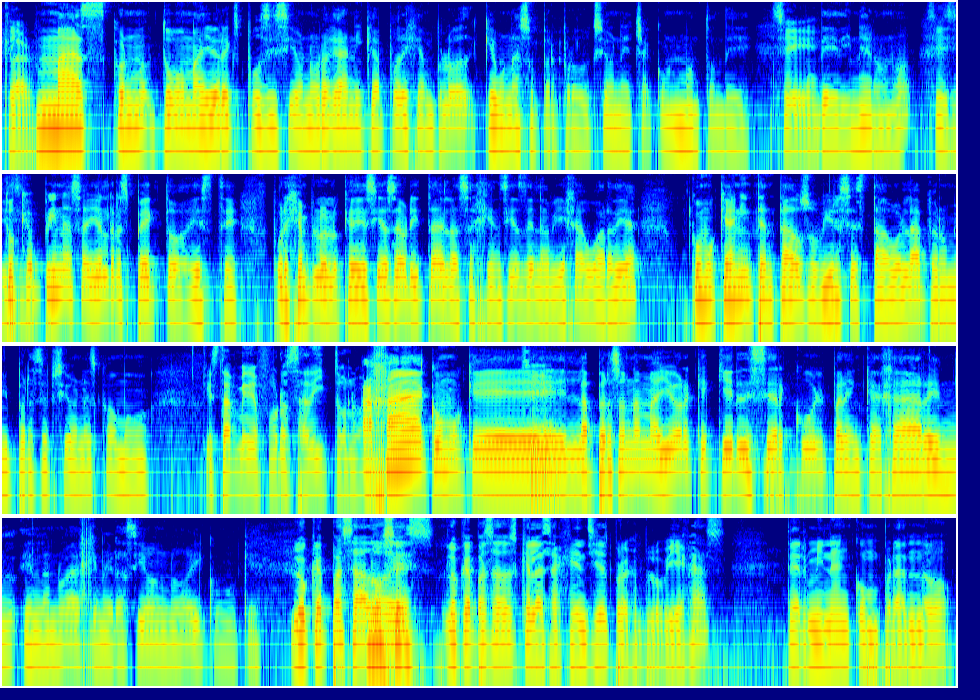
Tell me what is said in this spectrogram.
Claro. más, con, tuvo mayor exposición orgánica, por ejemplo, que una superproducción hecha con un montón de, Sí. de dinero, ¿no? sí, sí, ¿Tú qué opinas ahí al respecto? Este, por ejemplo, lo que decías ahorita de las agencias de la vieja guardia, como que han intentado subirse esta ola, pero mi percepción es como, Que está medio forzadito, ¿no? ajá, como que Sí. la persona mayor que quiere ser cool para encajar en, en la nueva generación, ¿no? Y como que, Lo que ha pasado No sé. es lo que ha pasado es que las agencias, por ejemplo, viejas, terminan comprando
